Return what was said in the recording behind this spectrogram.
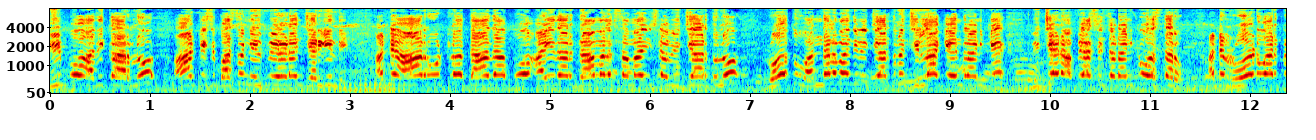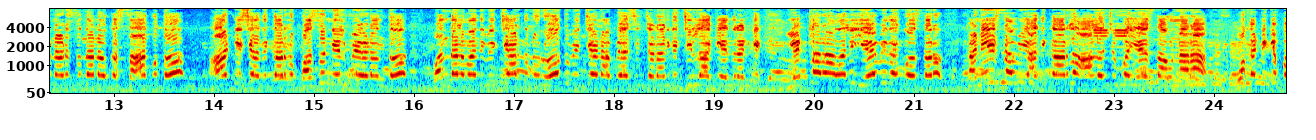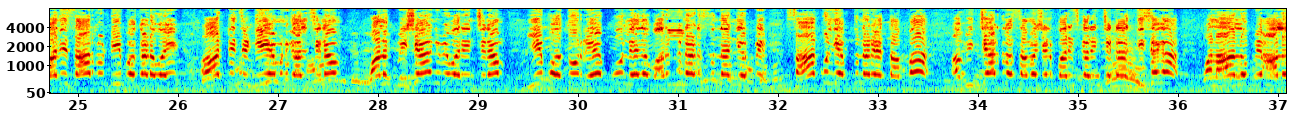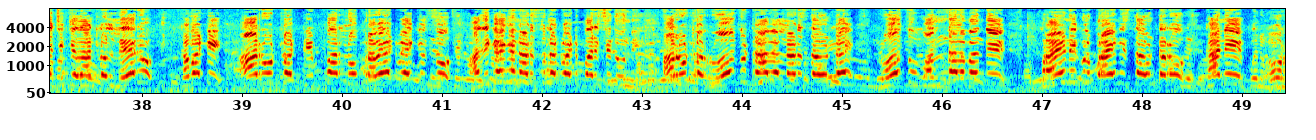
డిపో అధికారులు ఆర్టీసీ బస్సు నిలిపివేయడం జరిగింది. అంటే ఆ రూట్లో దాదాపు ఐదారు గ్రామాలకు సంబంధించిన విద్యార్థులు రోజు వందల మంది విద్యార్థులు జిల్లా కేంద్రానికి విద్యను అభ్యసించడానికి వస్తారు. అంటే రోడ్ వరకు నడుస్తుందని ఒక సాకుతో ఆర్టీసీ అధికారులు బస్సును నిలిపివేయడంతో వందల మంది విద్యార్థులు రోజు విద్యను అభ్యసించడానికి జిల్లా కేంద్రానికి ఎట్లా రావాలి ఏ విధంగా వస్తారు కనీసం ఈ అధికారులు ఆలోచింప చేస్తా ఉన్నారా? ఒకటికి పది సార్లు డీపో కడ పోయి ఆర్టీసీ డిఎం కలిసినాం వాళ్ళకి విషయాన్ని వివరించినాం ఈ పొద్దు రేపు లేదా వర్క్ నడుస్తుందని చెప్పి సాకులు చెప్తున్నారే తప్ప ఆ విద్యార్థుల సమస్యను పరిష్కరించిన దిశగా వాళ్ళు ఆలోపి ఆలోచించే దాంట్లో లేరు. కాబట్టి ఆ రూట్లో ట్రిప్పర్లు ప్రైవేట్ వెహికల్స్ అధికంగా నడుస్తున్నట్టు పరిస్థితి ఉంది. ఆ రూట్లో రోజు ట్రావెల్ నడుస్తూ ఉంటాయి. రోజు వందల మంది ప్రయాణికులు ప్రయాణిస్తారు ఉంటారు కానీ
